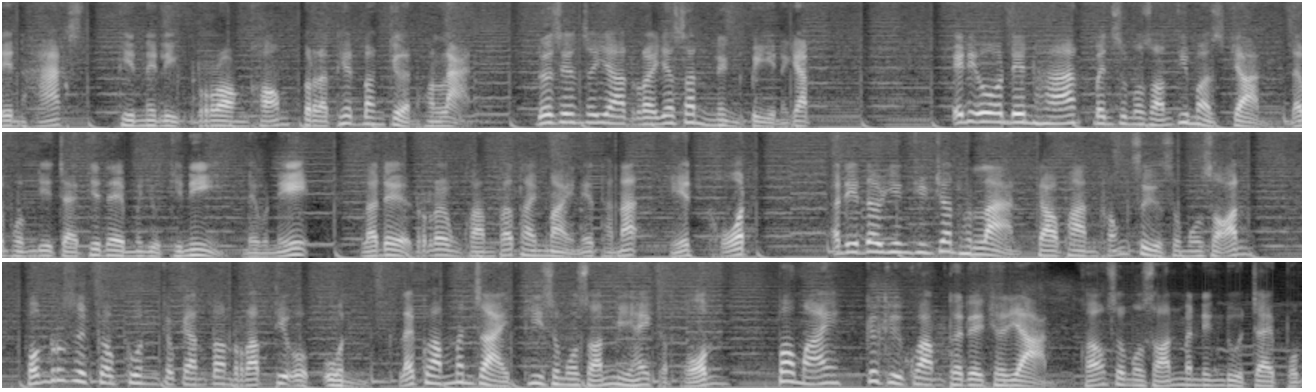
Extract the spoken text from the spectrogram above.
Den Haag ทีมในลีกรองของประเทศบังเกิดฮอลแลนด์โดยเซ็นสัญญาระยะสั้น 1 ปีนะครับ ADO Den Haag เป็นสโมสรที่มหัศจรรย์และผมดีใจที่ได้มาอยู่ที่นี่ในวันนี้ และได้เริ่มความท้าทายใหม่ในฐานะเฮดโค้ชอดีตดาวยิงทีมชาติฮอลแลนด์กล่าวผ่านของสื่อสโมสร ผมรู้สึกขอบคุณกับการต้อนรับที่อบอุ่น และความมั่นใจที่สโมสรมีให้กับผม เป้าหมายก็คือความทะเยอทะยานของสโมสรมันดึงดูดใจผม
